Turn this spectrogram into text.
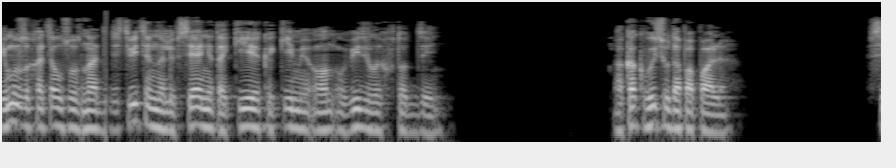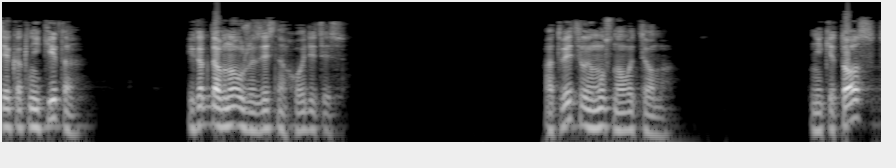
Ему захотелось узнать, действительно ли все они такие, какими он увидел их в тот день. «А как вы сюда попали?» «Все как Никита? И как давно уже здесь находитесь?» Ответил ему снова Тёма. «Никитос?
